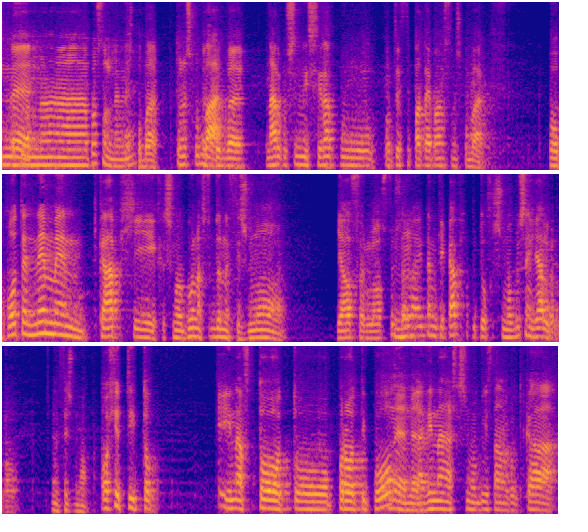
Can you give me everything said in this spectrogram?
Με τον, α, πώς τον λένε, Σκομπάρ. τον Εσκομπάρ. Εσκομπάρ. Νάρκος είναι η σειρά που υποτίθεται πατάει πάνω στον Εσκομπάρ. Οπότε ναι, μεν κάποιοι χρησιμοποιούν αυτόν τον εθισμό για όφελός τους, αλλά ήταν και κάποιοι που το χρησιμοποίησαν για άλλο λόγο. Τον εθισμό. Όχι ότι το είναι αυτό το πρότυπο, Ναι, ναι. δηλαδή να χρησιμοποιείς τα ναρκωτικά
